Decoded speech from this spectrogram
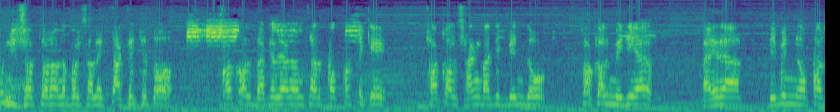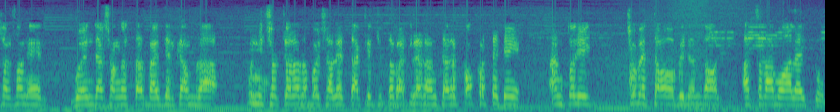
উনিশশো চুরানব্বই সালে চাকরিচ্যুত সকল ব্যাটালিয়ন অঞ্চলের পক্ষ থেকে সকল সাংবাদিক বিন্দু সকল মিডিয়া ভাইরা বিভিন্ন প্রশাসনের গোয়েন্দা সংস্থার ভাইদেরকে আমরা উনিশশো চুরানব্বই সালের চাকরিচ্যুত ব্যাটালিয়ন অঞ্চলের পক্ষ থেকে আন্তরিক শুভেচ্ছা ও অভিনন্দন। আসসালামু আলাইকুম।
